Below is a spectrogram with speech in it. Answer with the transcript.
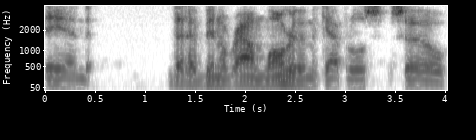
and that have been around longer than the Capitals. So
